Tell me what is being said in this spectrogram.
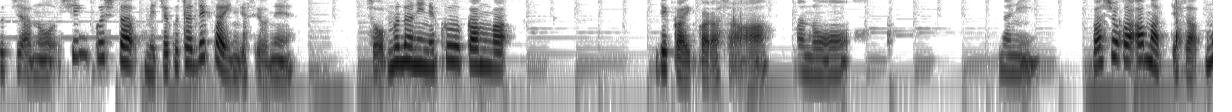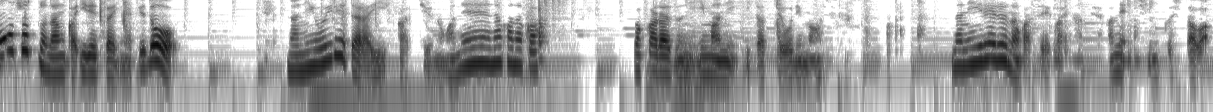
うちあの、シンク下めちゃくちゃでかいんですよね。そう、無駄にね、空間がでかいからさ、あの、何？場所が余ってさ、もうちょっとなんか入れたいんやけど、何を入れたらいいかっていうのがね、なかなかわからずに今に至っております。何入れるのが正解なんですかね、シンク下は。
